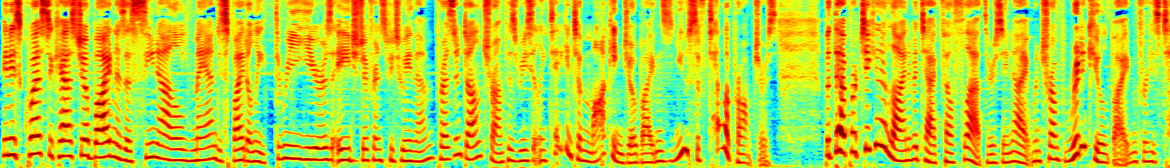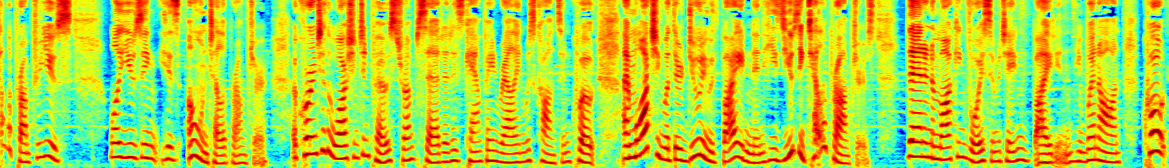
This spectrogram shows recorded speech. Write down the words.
In his quest to cast Joe Biden as a senile old man despite only three years age difference between them, President Donald Trump has recently taken to mocking Joe Biden's use of teleprompters. But that particular line of attack fell flat Thursday night when Trump ridiculed Biden for his teleprompter use while using his own teleprompter. According to the Washington Post, Trump said at his campaign rally in Wisconsin, quote, I'm watching what they're doing with Biden and he's using teleprompters. Then, in a mocking voice imitating Biden, he went on, quote,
